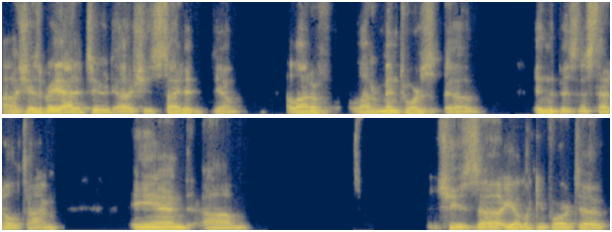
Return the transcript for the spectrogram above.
uh, she has a great attitude. Uh, she's cited, you know, a lot of a lot of mentors uh, in the business that whole time, and um, she's uh, you know looking forward to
